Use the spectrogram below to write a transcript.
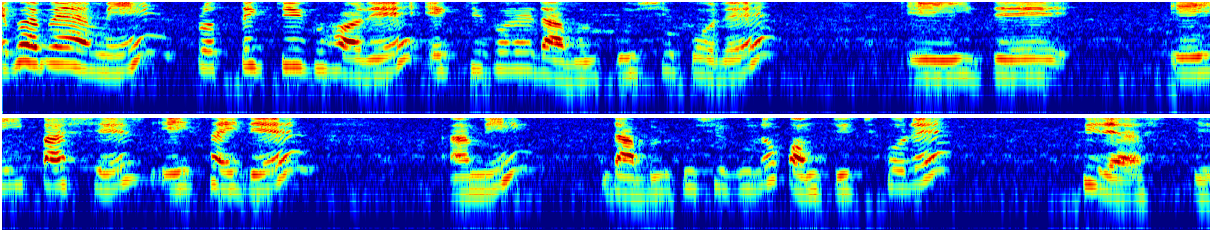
এভাবে আমি প্রত্যেকটি ঘরে একটি করে ডাবল কুশি করে এই যে এই পাশের, এই সাইডে আমি ডাবল কুশিগুলো কমপ্লিট করে ফিরে আসছি।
